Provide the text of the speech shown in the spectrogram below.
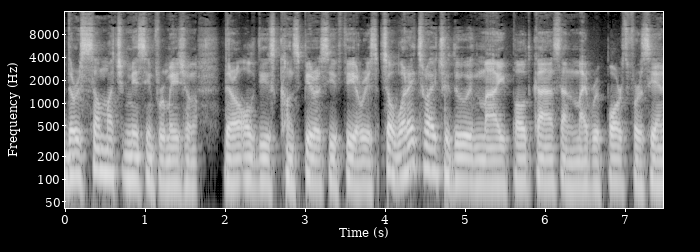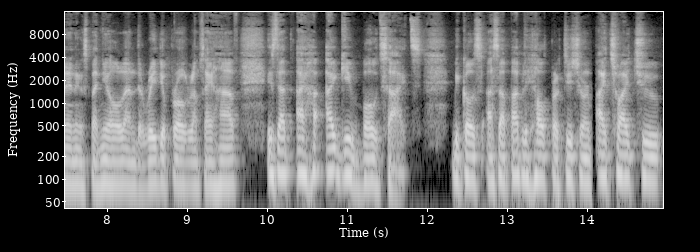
There is so much misinformation there are all these conspiracy theories. So what I try to do in my podcast and my reports for CNN in Espanol and the radio programs I have is that I, I give both sides because as a public health practitioner, I try to,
